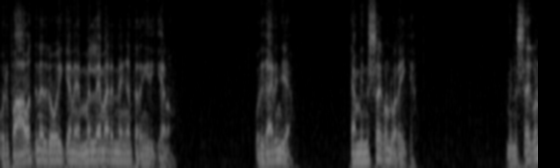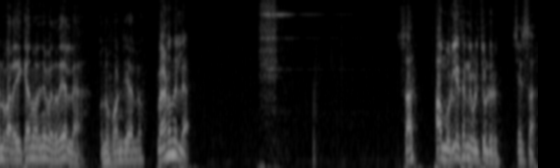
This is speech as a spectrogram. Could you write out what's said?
ഒരു പാവത്തിനെ ദ്രോഹിക്കാൻ എം എൽ എമാരും രംഗത്ത് ഇറങ്ങിയിരിക്കുകയാണോ? ഒരു കാര്യം ചെയ്യാം. ഞാൻ മിനിസ്റ്ററെ കൊണ്ട് പറയിക്കാം. മിനിസ്റ്ററെ കൊണ്ട് പറയിക്കാന്ന് പറഞ്ഞ വെറുതെ അല്ല. ഒന്ന് ഫോൺ ചെയ്യാമല്ലോ വേണമെന്നില്ല. സാർ? ആ മുരളീധരനെ വിളിച്ചുകൊണ്ടുവരൂ ശരി സാർ.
